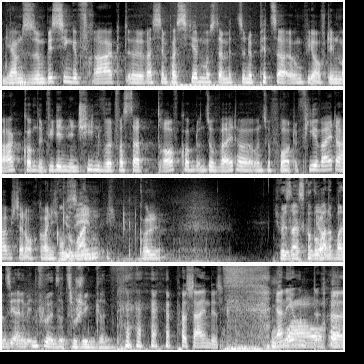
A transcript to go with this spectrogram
Die haben sie so ein bisschen gefragt, äh, was denn passieren muss, damit so eine Pizza irgendwie auf den Markt kommt und wie denn entschieden wird, was da drauf kommt und so weiter und so fort. Viel weiter habe ich dann auch gar nicht Kommt gesehen. Ich, Ich würde sagen, es kommt Ja. an, ob man sie einem Influencer zuschicken kann. Wahrscheinlich. Ja, nee, Wow. und äh,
